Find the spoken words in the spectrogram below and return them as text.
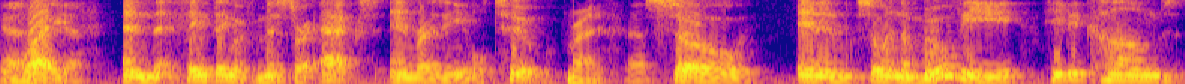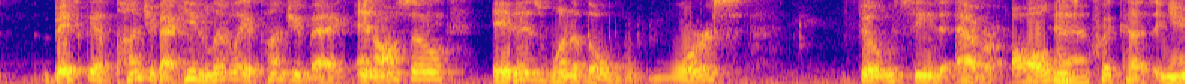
Yeah, right. yeah. And the same thing with Mr. X in Resident Evil 2. Right. So and in, so in the movie he becomes basically a punchy bag. He's literally a punchy bag. And also it is one of the worst film scenes ever. All these Yeah. quick cuts and you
